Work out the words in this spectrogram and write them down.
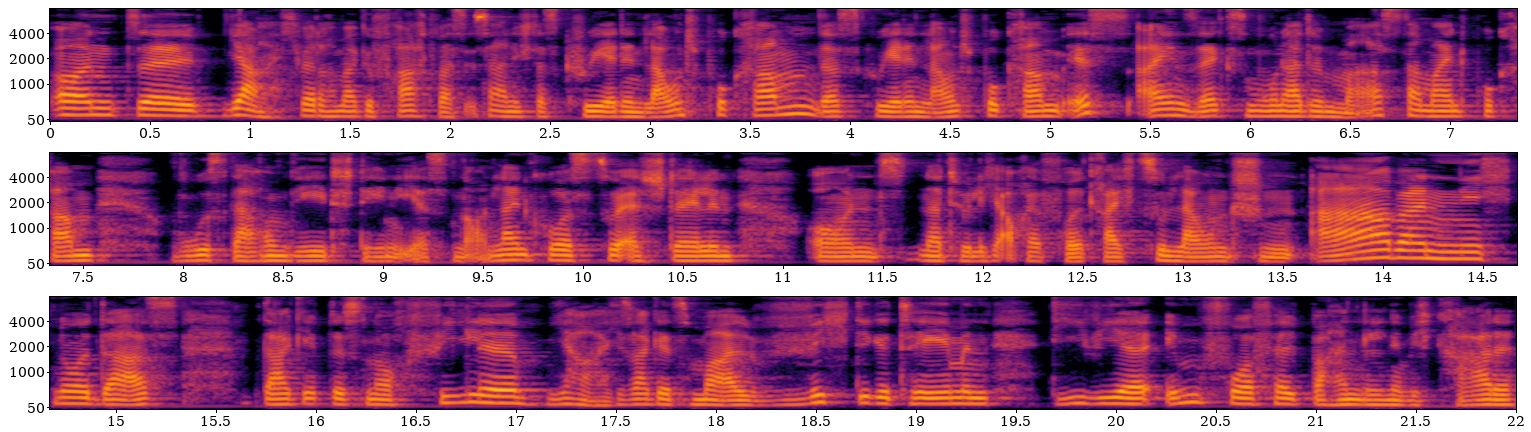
Und äh, ja, ich werde auch mal gefragt, was ist eigentlich das Create and Launch Programm? Das Create and Launch Programm ist ein sechs Monate Mastermind Programm, wo es darum geht, den ersten Online-Kurs zu erstellen und natürlich auch erfolgreich zu launchen. Aber nicht nur das, da gibt es noch viele, ja, ich sage jetzt mal wichtige Themen, die wir im Vorfeld behandeln, nämlich gerade,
